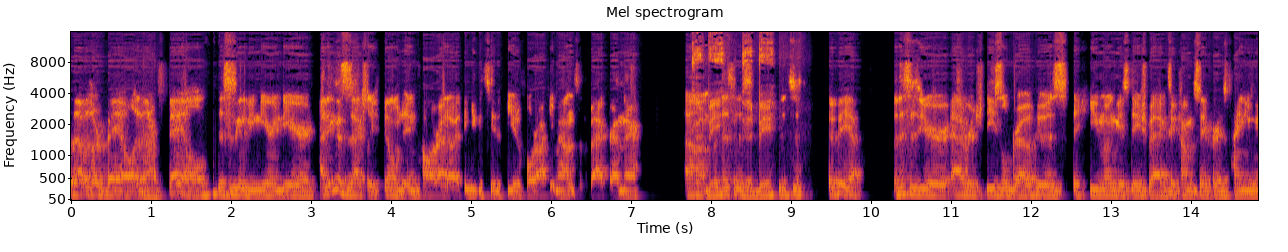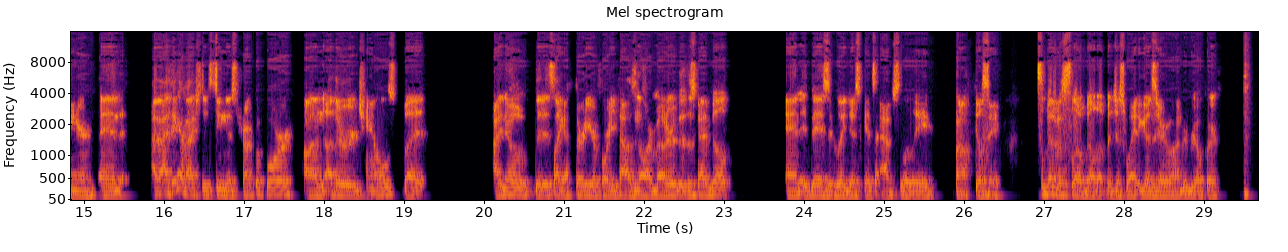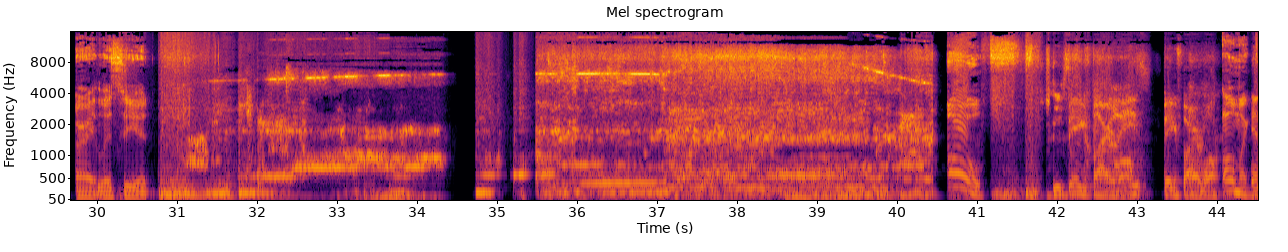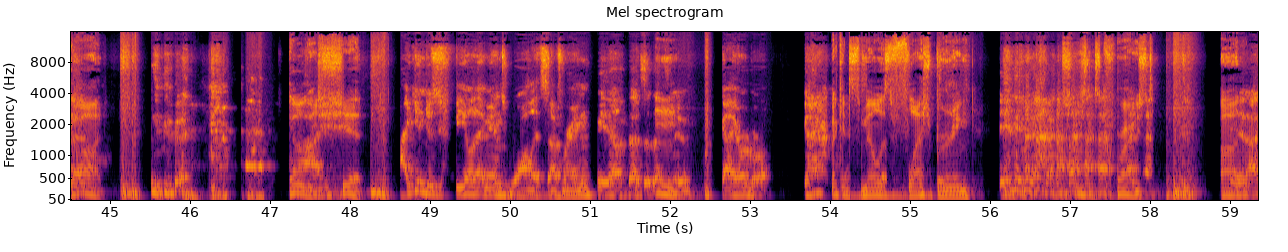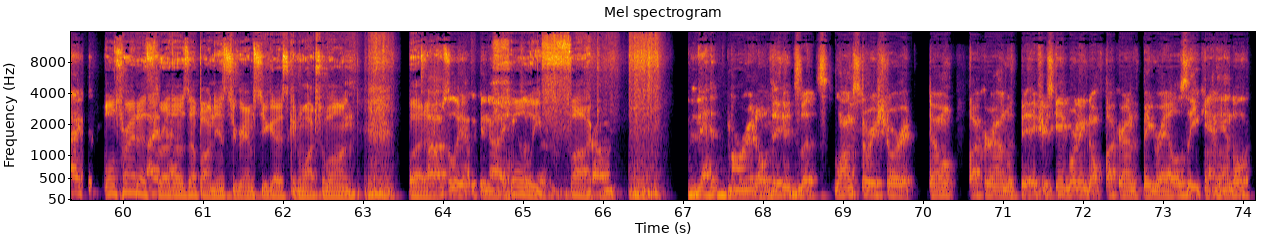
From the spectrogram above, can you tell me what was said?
So that was our bail, and then our fail. This is going to be near and dear. I think this is actually filmed in Colorado. I think you can see the beautiful Rocky Mountains in the background there. Could Um, be. but this is Could be. this is could be yeah. But this is your average diesel bro who is a humongous douchebag to compensate for his tiny wiener. And I, I think I've actually seen this truck before on other channels, but I know that it's like a thirty or forty thousand dollar motor that this guy built, and it basically just gets absolutely well. You'll see. It's a bit of a slow build up, but just wait. It goes zero to one hundred real quick. All right, let's see it. Oh, Big fireball. Big fireball. oh my And, uh, god! Holy God. shit! I can just feel that man's wallet suffering, Yeah, that's a, that's Mm. a move. guy or girl. I can smell his flesh burning. Jesus Christ! And Uh, I we'll try to I- throw those up on Instagram so you guys can watch along. But oh, uh, absolutely. Yeah, we can. Uh, I can holy fuck! That's brutal, dude. But long story short, don't fuck around with. bi- If you're skateboarding, don't fuck around with big rails that you can't handle.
